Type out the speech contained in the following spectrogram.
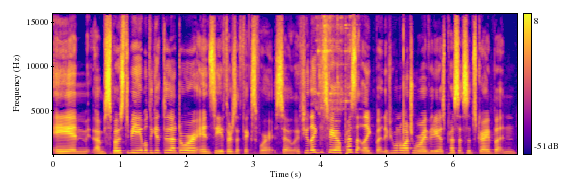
And I'm supposed to be able to get through that door and see if there's a fix for it. So if you like this video, press that like button. If you want to watch more of my videos, press that subscribe button.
